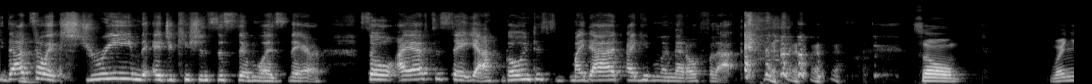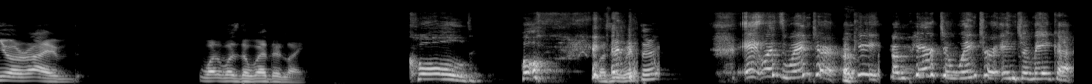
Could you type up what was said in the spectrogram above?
That's how extreme the education system was there. So I have to say, yeah, going to my dad, I give him a medal for that. so when you arrived, what was the weather like? Cold. Oh. Was it winter? It was winter. Okay, compared to winter in Jamaica,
